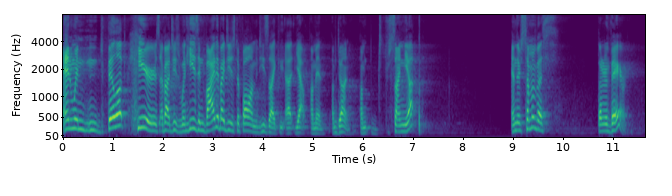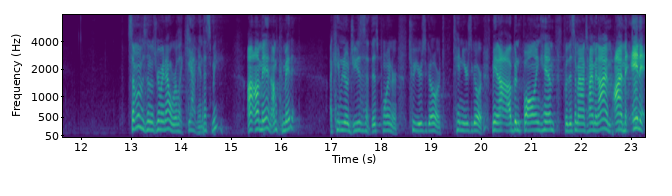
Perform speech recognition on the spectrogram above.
And when Philip hears about Jesus, when he's invited by Jesus to follow him, he's like, uh, yeah, I'm in. I'm done. I'm signing up. And there's some of us that are there. Some of us in this room right now, we're like, yeah, man, that's me. I'm in, I'm committed. I came to know Jesus at this point, or two years ago, or 10 years ago, or man, I've been following him for this amount of time, and I'm, I'm in it.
